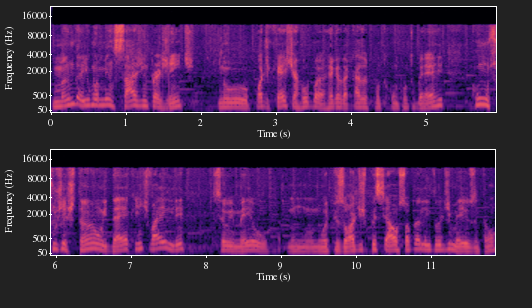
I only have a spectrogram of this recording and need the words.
manda aí uma mensagem pra gente no podcast regradacasa.com.br com sugestão, ideia que a gente vai ler seu e-mail num, num episódio especial só para leitura de e-mails. Então,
